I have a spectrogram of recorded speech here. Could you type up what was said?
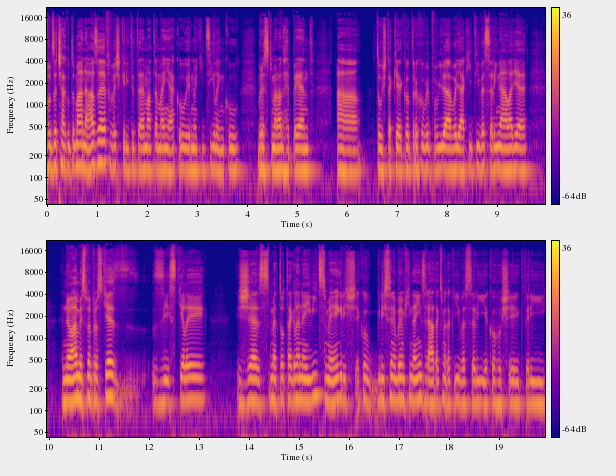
od začátku to má název, veškerý ty témata mají nějakou jednotící linku, bude se to jmenovat Happy End a to už taky jako trochu vypovídá o nějaký té veselý náladě. No a my jsme prostě zjistili, že jsme to takhle nejvíc my, když, jako, když si nebudeme chtít na nic hrát, tak jsme takový veselí jako hoši, který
